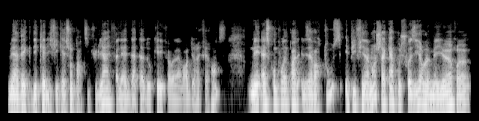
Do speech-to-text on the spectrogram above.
mais avec des qualifications particulières. Il fallait être datadocké, il fallait avoir des références. Mais est-ce qu'on pourrait pas les avoir tous? Et puis finalement, chacun peut choisir le meilleur euh,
